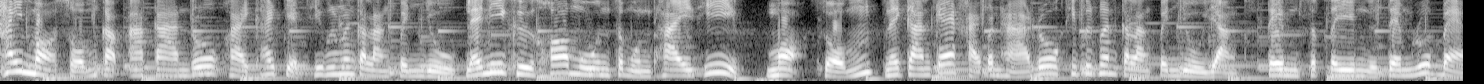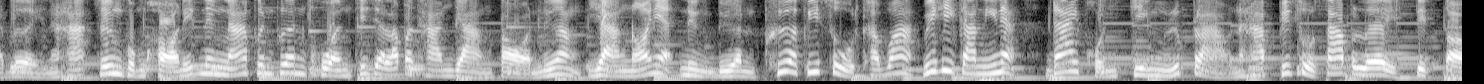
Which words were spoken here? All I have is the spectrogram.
ให้เหมาะสมกับอาการโรคภัยไข้เจ็บที่เพื่อนๆกำลังเป็นอยู่ และนี่คือข้อมูลสมุนไพรที่เหมาะสมในการแก้ไขปัญหาโรคที่เพื่อนๆกำลังเป็นอยู่อย่างเต็มสตรีม หรือเต็มรูปแบบเลยนะฮะซึ่งผมขอนิดนึงนะ เพื่อนๆควรที่จะรับประทานอย่างต่อเนื่อง อย่างน้อยเนี่ยหเดือน เพื่อพิสูจน์ครับว่าวิธีการการนี้เนี่ยได้ผลจริงหรือเปล่านะครับ พิสูจน์ทราบไปเลยติดต่อ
